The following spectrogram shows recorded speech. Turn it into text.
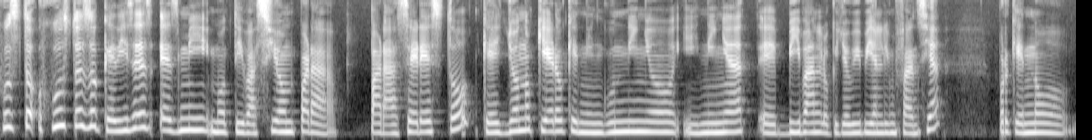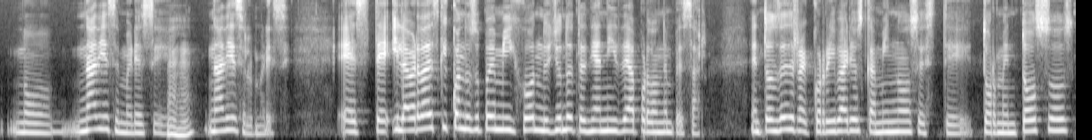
Justo, justo eso que dices es mi motivación para, para hacer esto, que yo no quiero que ningún niño y niña eh, vivan lo que yo viví en la infancia, porque no, no, nadie se merece, nadie se lo merece. Este, y la verdad es que cuando supe de mi hijo, no- yo no tenía ni idea por dónde empezar. Entonces recorrí varios caminos este, tormentosos,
